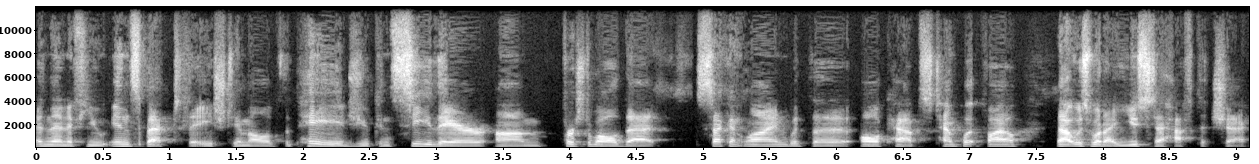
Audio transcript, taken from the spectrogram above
And then if you inspect the HTML of the page, you can see there, um, first of all, that second line with the all caps template file, that was what I used to have to check.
